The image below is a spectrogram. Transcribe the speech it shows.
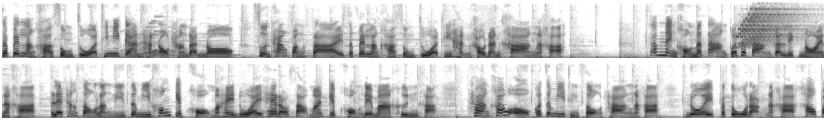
จะเป็นหลังคาทรงจั่วที่มีการหันออกทางด้านนอก ส่วนทางฝั่งซ้ายจะเป็นหลังคาทรงจั่วที่หันเข้าด้านข้างนะคะตำแหน่งของหน้าต่างก็จะต่างกันเล็กน้อยนะคะ และทั้งสองหลังนี้จะมีห้องเก็บของมาให้ด้วย ให้เราสามารถเก็บของได้มากขึ้นค่ะ ทางเข้าออกก็จะมีถึง 2 ทางนะคะ โดยประตูหลักนะคะ เข้าไป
